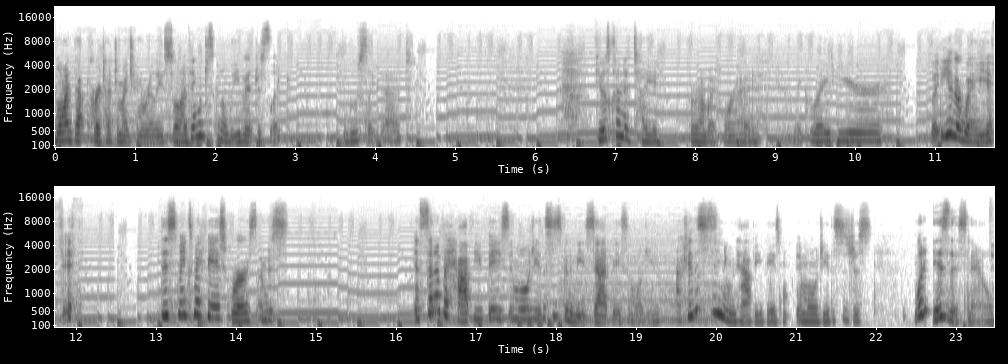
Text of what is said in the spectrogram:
want that part touching my chin really, so I think I'm just gonna leave it just like loose like that. Feels kind of tight around my forehead, like right here. But either way, if, if this makes my face worse, I'm just... Instead of a happy face emoji, this is gonna be a sad face emoji. Actually, this isn't even happy face emoji, this is just... What is this now?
